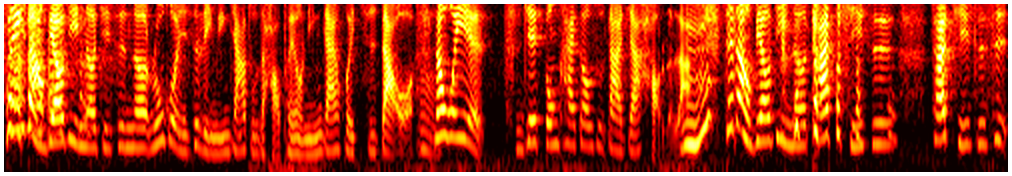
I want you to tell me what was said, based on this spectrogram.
这一档标的呢，其实呢，如果你是领领家族的好朋友，你应该会知道哦。嗯、那我也。直接公开告诉大家好了啦。嗯、这档标的呢，它其实它其实是，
